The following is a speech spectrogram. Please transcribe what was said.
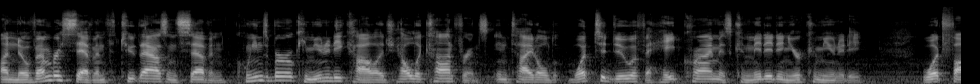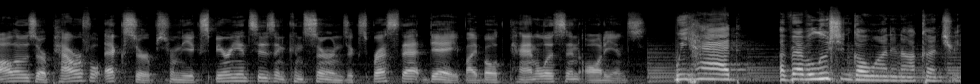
On November 7, 2007, Queensborough Community College held a conference entitled What to Do If a Hate Crime is Committed in Your Community. What follows are powerful excerpts from the experiences and concerns expressed that day by both panelists and audience. We had a revolution go on in our country.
